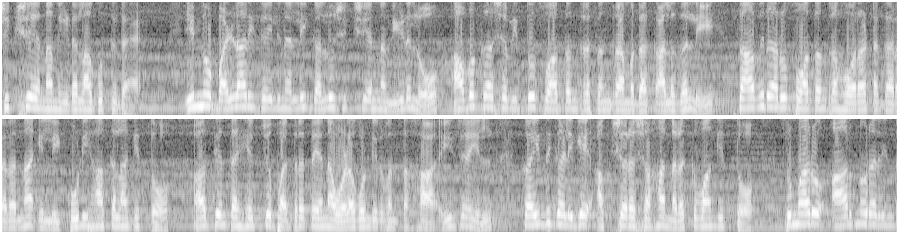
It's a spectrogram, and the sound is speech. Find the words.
ಶಿಕ್ಷೆಯನ್ನು ನೀಡಲಾಗುತ್ತಿದೆ. ಇನ್ನು ಬಳ್ಳಾರಿ ಜೈಲಿನಲ್ಲಿ ಗಲ್ಲು ಶಿಕ್ಷೆಯನ್ನ ನೀಡಲು ಅವಕಾಶವಿದ್ದು ಸ್ವಾತಂತ್ರ್ಯ ಸಂಗ್ರಾಮದ ಕಾಲದಲ್ಲಿ ಸಾವಿರಾರು ಸ್ವಾತಂತ್ರ್ಯ ಹೋರಾಟಗಾರರನ್ನ ಇಲ್ಲಿ ಕೂಡಿ ಹಾಕಲಾಗಿತ್ತು. ಅತ್ಯಂತ ಹೆಚ್ಚು ಭದ್ರತೆಯನ್ನ ಒಳಗೊಂಡಿರುವಂತಹ ಈ ಜೈಲ್ ಕೈದಿಗಳಿಗೆ ಅಕ್ಷರಶಃ ನರಕವಾಗಿತ್ತು. ಸುಮಾರು ಆರುನೂರರಿಂದ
